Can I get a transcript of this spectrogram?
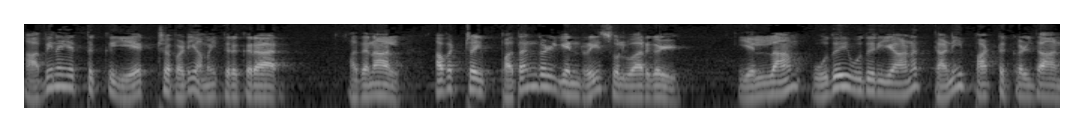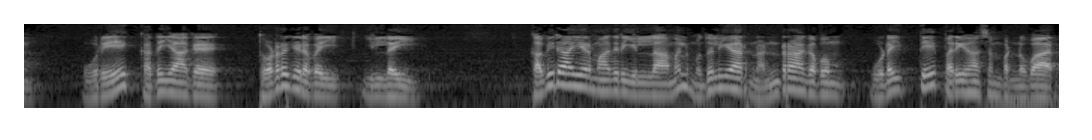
அபிநயத்துக்கு ஏற்றபடி அமைத்திருக்கிறார். அதனால் அவற்றை பதங்கள் என்றே சொல்வார்கள். எல்லாம் உதிரி உதிரியான தனி பாட்டுக்கள்தான். ஒரே கதையாக தொடர்கிறவை இல்லை. கவிராயர் மாதிரி இல்லாமல் முதலியார் நன்றாகவும் உடைத்தே பரிகாசம் பண்ணுவார்.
